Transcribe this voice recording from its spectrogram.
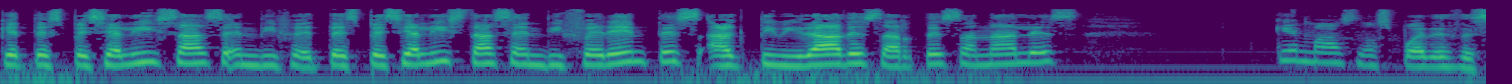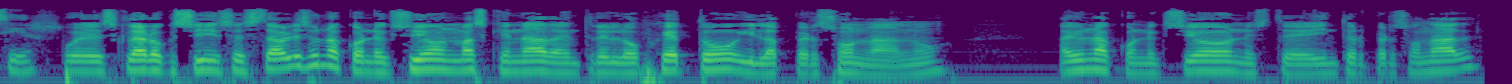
que te especializas en te especialistas en diferentes actividades artesanales, ¿qué más nos puedes decir? Pues claro que sí, se establece una conexión más que nada entre el objeto y la persona, ¿no? Hay una conexión este interpersonal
